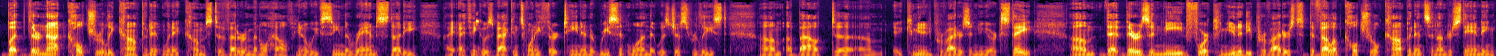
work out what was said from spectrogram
but they're not culturally competent when it comes to veteran mental health. You know, we've seen the RAND study, I, I think it was back in 2013, and a recent one that was just released um, about uh, um, community providers in New York State, um, that there's a need for community providers to develop cultural competence and understanding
